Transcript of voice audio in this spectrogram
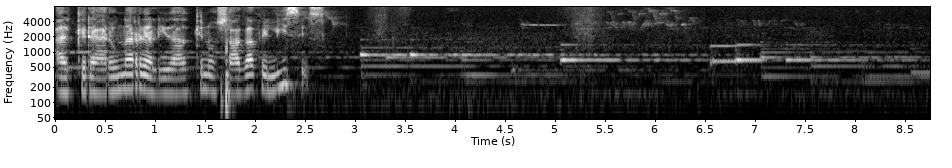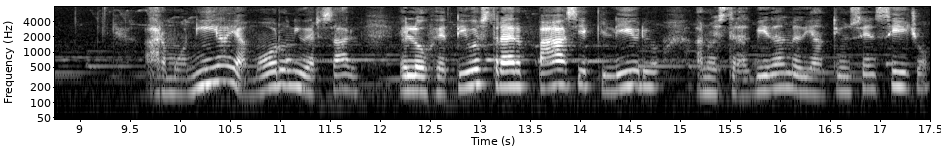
al crear una realidad que nos haga felices. Armonía y amor universal. El objetivo es traer paz y equilibrio a nuestras vidas mediante un sencillo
